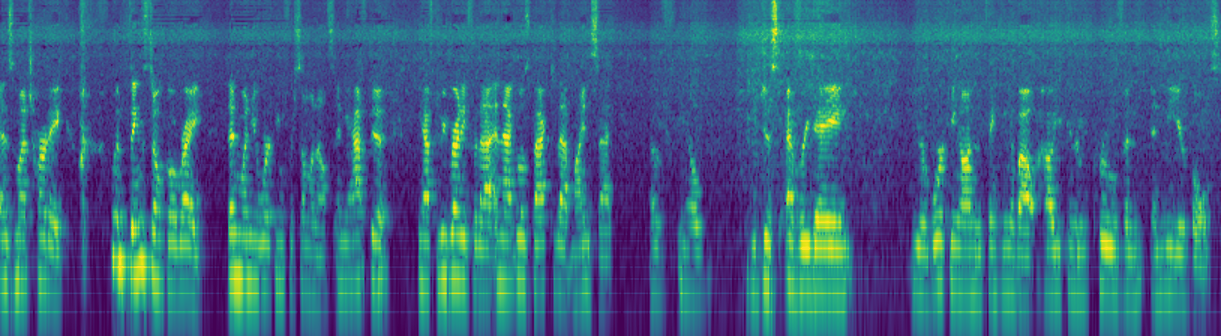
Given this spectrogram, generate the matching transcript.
as much heartache when things don't go right than when you're working for someone else. And you have to you have to be ready for that. And that goes back to that mindset of you know you just every day you're working on and thinking about how you can improve and, and meet your goals.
